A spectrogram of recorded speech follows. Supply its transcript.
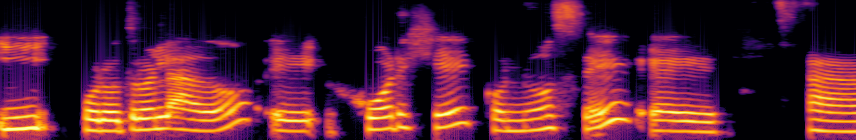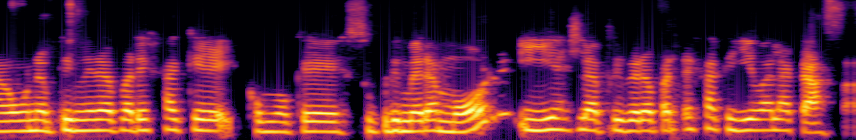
y por otro lado eh, Jorge conoce eh, a una primera pareja que como que es su primer amor y es la primera pareja que lleva a la casa.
